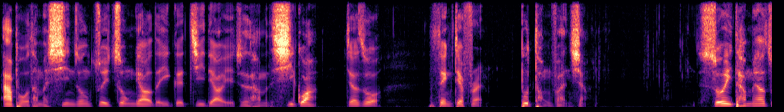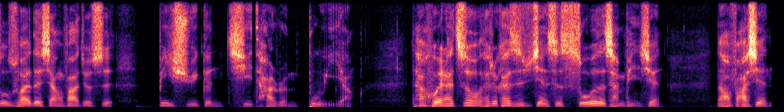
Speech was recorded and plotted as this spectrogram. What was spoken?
Apple 他们心中最重要的一个基调，也就是他们的西瓜，叫做 Think Different，不同凡响。所以他们要做出来的想法就是必须跟其他人不一样。他回来之后，他就开始去检视所有的产品线，然后发现，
